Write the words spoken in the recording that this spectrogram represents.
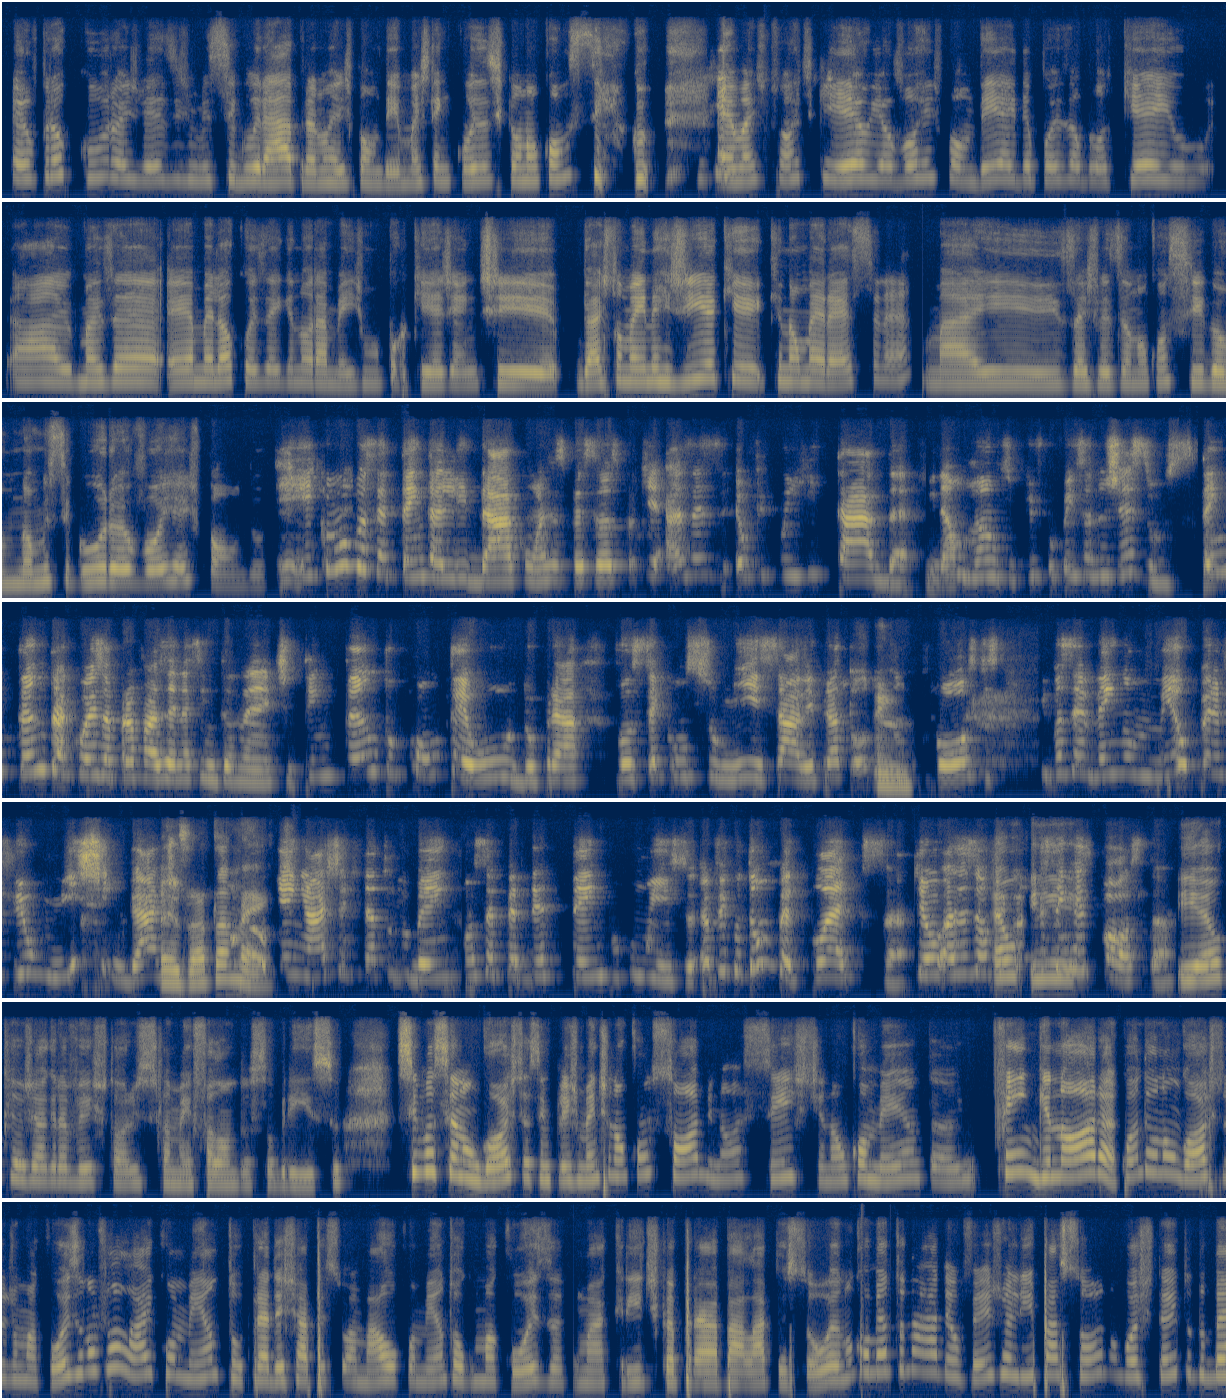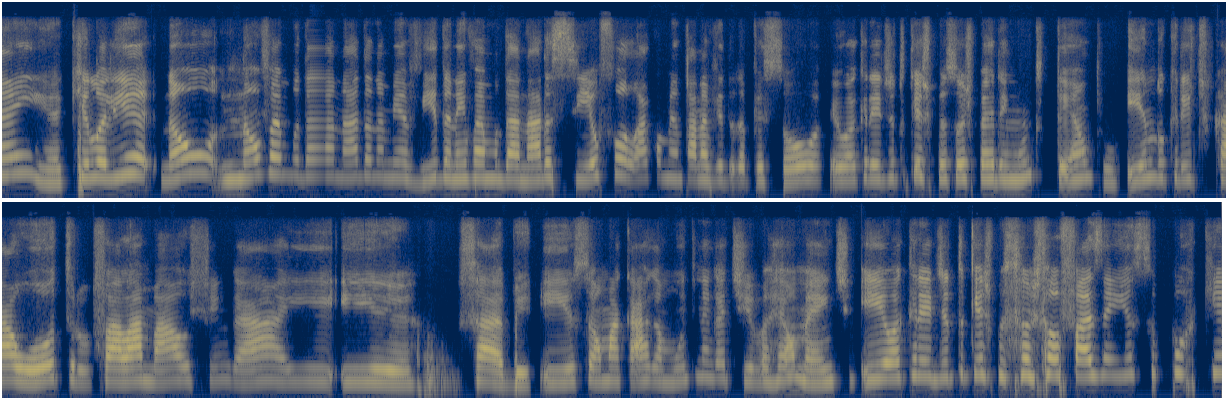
Eu procuro, às vezes, me segurar para não responder, mas tem coisas que eu não consigo. É mais forte que eu e eu vou responder, aí depois eu bloqueio. Ai, mas é, é a melhor coisa é ignorar mesmo, porque a gente gasta uma energia que, que não merece, né? Mas às vezes eu não consigo, eu não me seguro, eu vou e respondo. E, e como você tenta lidar com essas pessoas? Porque às vezes eu fico irritada, me dá um ranço, porque eu fico pensando, Jesus, tem tanta coisa para fazer nessa internet, tem tanto conteúdo para você consumir, sabe? Para todos Sim. os gostos e você vem no meu perfil me xingar. Tipo, Exatamente. alguém acha que tá tudo bem você perder tempo com isso. Eu fico tão perplexa que eu, às vezes eu fico é, e, sem resposta. E é o que eu já gravei stories também falando sobre isso. Se você não gosta, simplesmente não consome, não assiste, não comenta. Enfim, ignora. Quando eu não gosto de uma coisa, eu não vou lá e comento para deixar a pessoa mal, ou comento alguma coisa, uma crítica para abalar a pessoa. Eu não comento nada. Eu vejo ali, passou, não gostei, tudo bem. Aquilo ali não, não vai mudar nada na minha vida, nem vai mudar nada se eu for lá comentar na vida da pessoa. Eu acredito que as pessoas perdem muito tempo indo criticar o outro, falar mal, xingar e, e sabe? E isso é uma carga muito negativa, realmente. E eu acredito que as pessoas só fazem isso porque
